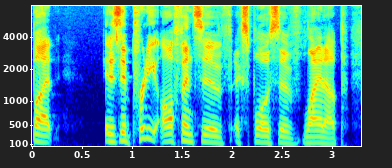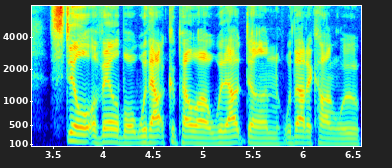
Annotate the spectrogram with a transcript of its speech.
But is a pretty offensive, explosive lineup still available without Capela, without Dunn, without Okongwu.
